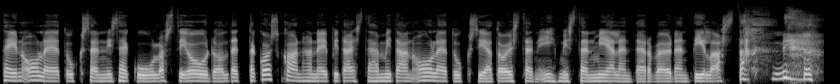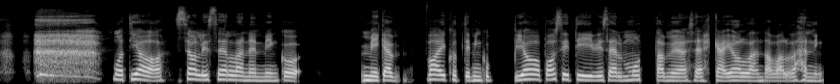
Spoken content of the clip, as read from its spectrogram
tein oletuksen, niin se kuulosti oudolta. Että koskaanhan ei pitäisi tehdä mitään oletuksia toisten ihmisten mielenterveyden tilasta. Mutta joo, se oli sellainen, niin kuin, mikä vaikutti niin kuin, joo positiivisella, mutta myös ehkä jollain tavalla vähän niin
